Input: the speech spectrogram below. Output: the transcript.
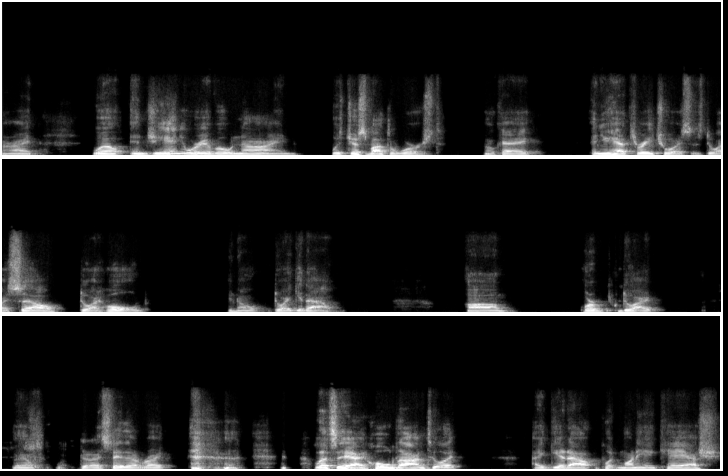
All right. Well, in January of 09 was just about the worst. Okay. And you had three choices. Do I sell? Do I hold? You know, do I get out? Um, or do I well, did I say that right? Let's say I hold on to it, I get out and put money in cash,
